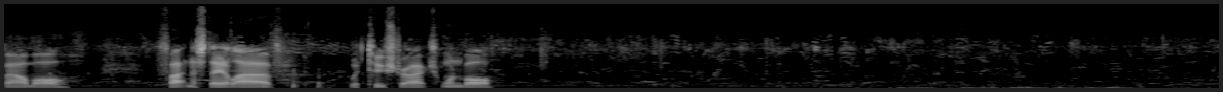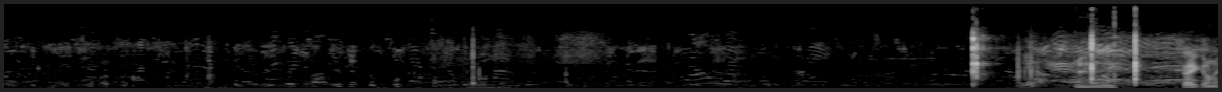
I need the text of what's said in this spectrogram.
Foul ball. Fighting to stay alive with two strikes, one ball. Mm, Okay, gonna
